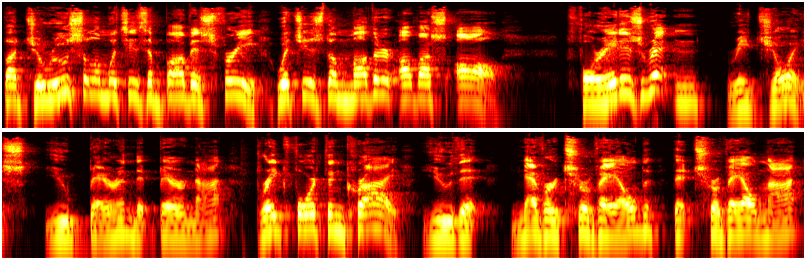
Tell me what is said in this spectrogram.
But Jerusalem, which is above, is free, which is the mother of us all. For it is written, Rejoice, you barren that bear not. Break forth and cry, you that never travailed, that travail not.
